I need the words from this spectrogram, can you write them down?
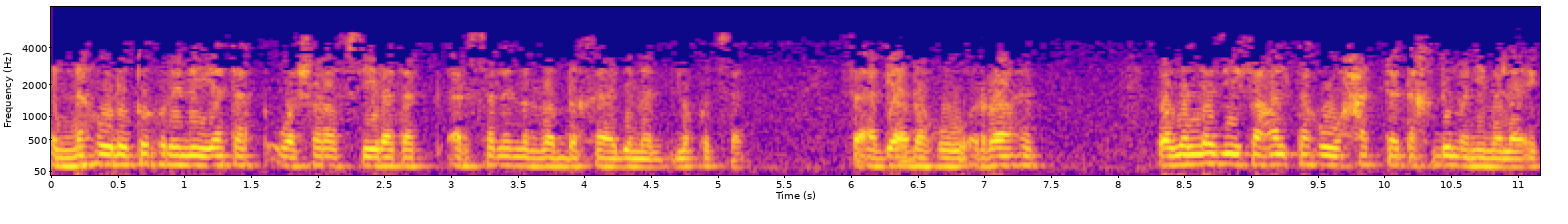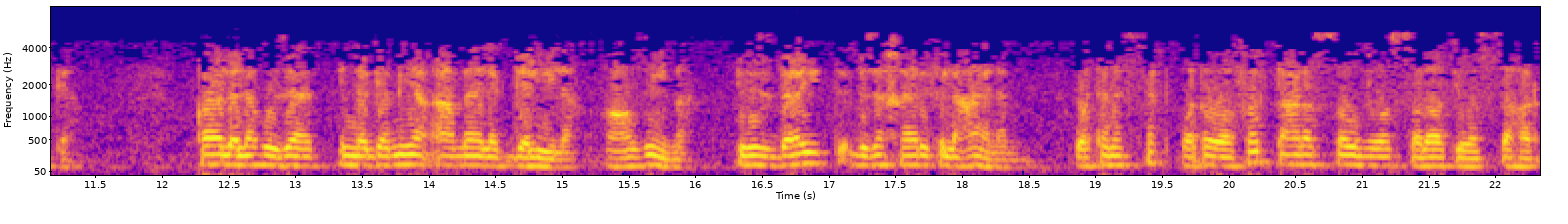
إنه لطهر نيتك وشرف سيرتك أرسلني الرب خادما لقدسك فأجابه الراهب وما الذي فعلته حتى تخدمني ملائكة؟ قال له ذات إن جميع أعمالك جليلة عظيمة. إذ ازدريت بزخارف العالم وتمسكت وتوافرت على الصوم والصلاة والسهر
